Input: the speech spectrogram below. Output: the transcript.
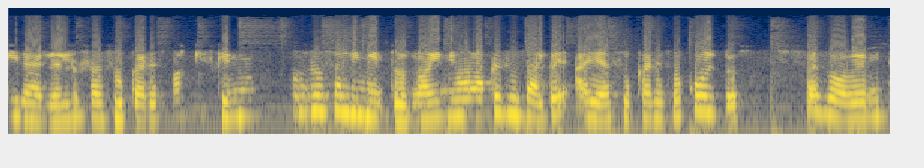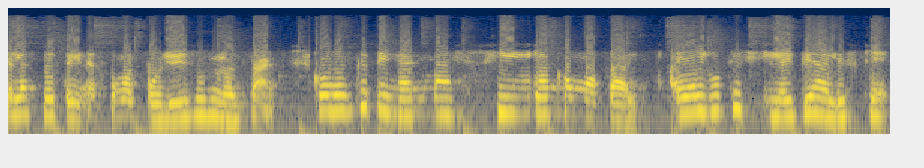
mirarle los azúcares, porque es que en los alimentos no hay ninguno que se salve, hay azúcares ocultos. Pues obviamente las proteínas como el pollo y esos no están. Cosas que tengan más fibra como tal. Hay algo que sí la ideal es que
